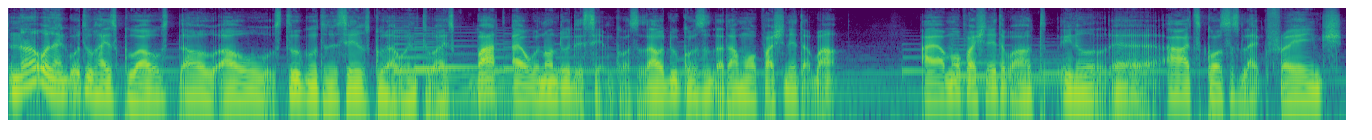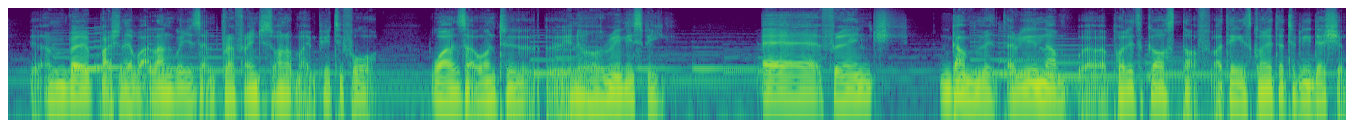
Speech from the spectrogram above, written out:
Now, when I go to high school, I'll, I'll, I'll still go to the same school I went to high school, but I will not do the same courses. I'll do courses that I'm more passionate about. I am more passionate about, you know, uh, arts courses like French. I'm very passionate about languages, and French is one of my beautiful ones I want to, you know, really speak. Uh, French, government. I really love uh, political stuff. I think it's connected to leadership,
